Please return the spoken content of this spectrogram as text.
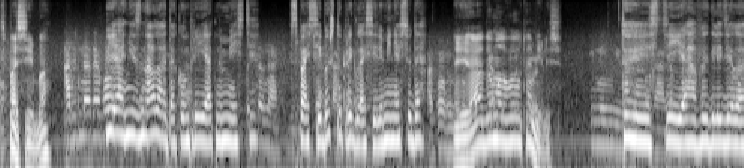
Спасибо. Я не знала о таком приятном месте. Спасибо, что пригласили меня сюда. Я думал, вы утомились. То есть я выглядела...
